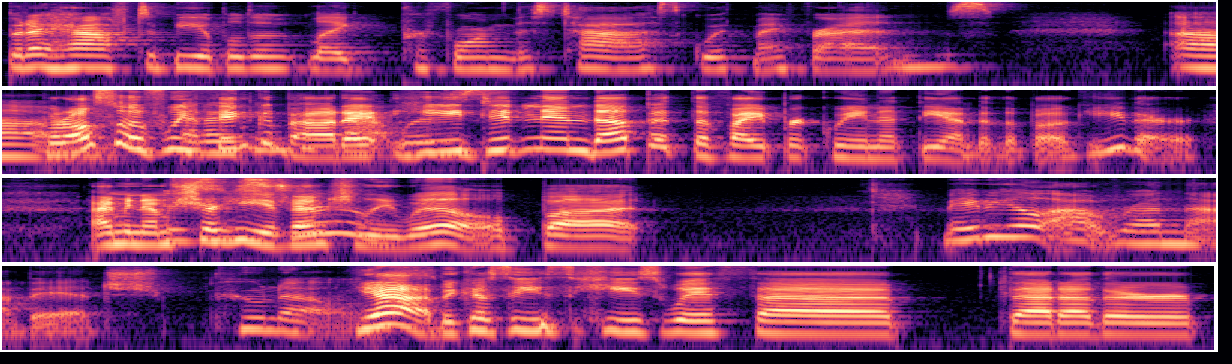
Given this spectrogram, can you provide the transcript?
but i have to be able to like perform this task with my friends um, but also, if we think, think, about it, was... he didn't end up at the Viper Queen at the end of the book either. I mean, I'm this sure he eventually true. will, but maybe he'll outrun that bitch. Who knows? Yeah, because he's he's with uh, that other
